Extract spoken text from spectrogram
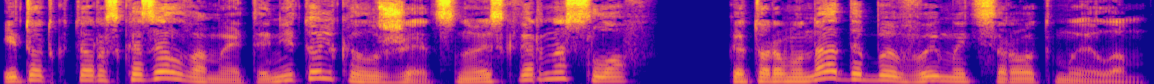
и тот, кто рассказал вам это, не только лжец, но и сквернослов, которому надо бы вымыть рот мылом.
